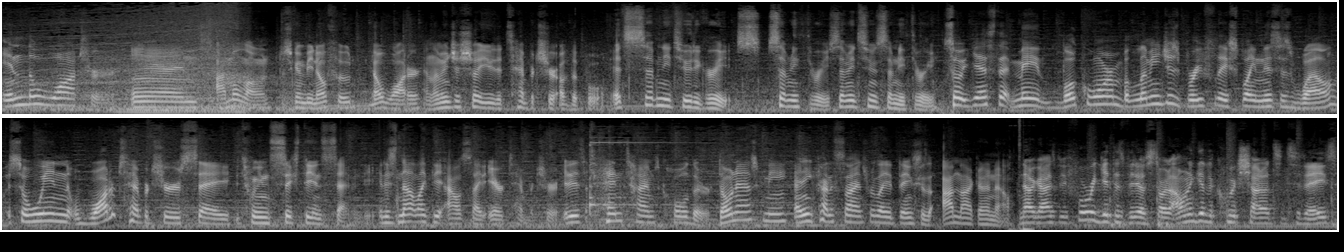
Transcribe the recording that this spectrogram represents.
in the water and I'm alone. There's gonna be no food, no water, and let me just show you the temperature of the pool. It's 72 degrees, 73, 72 and 73. So yes, that may look warm, but let me just briefly explain this as well. So when water temperatures say between 60 and 70, it is not like the outside air temperature. It is 10 times colder. Don't ask me any kind of science related things because I'm not gonna know. Now guys, before we get this video started, I wanna give a quick shout out to today's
